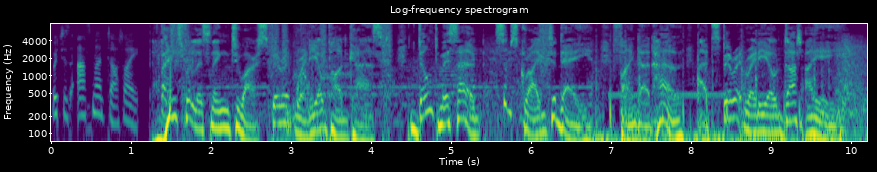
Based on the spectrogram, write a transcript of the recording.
which is asthma.ie. Thanks for listening to our Spirit Radio podcast. Don't miss out. Subscribe today. Find out how at spiritradio.ie.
